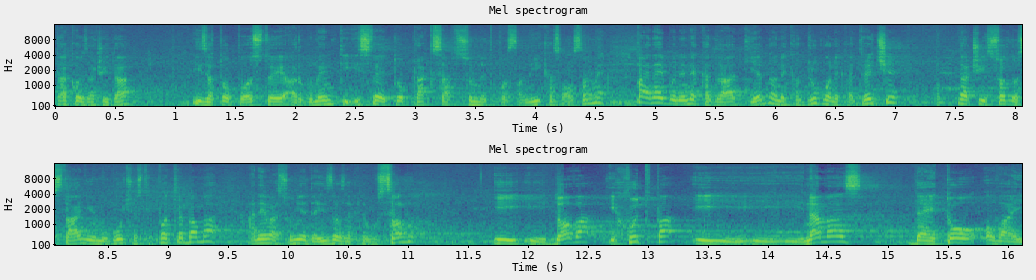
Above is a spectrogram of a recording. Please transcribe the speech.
tako znači da i za to postoje argumenti i sve je to praksa sunnet poslanika sa osnovne, pa je najbolje nekad raditi jedno, nekad drugo, nekad treće, znači s stanju i mogućnosti potrebama, a nema sumnje da izlazak na musalu i, i dova, i hutpa, i, i, i namaz, da je to ovaj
